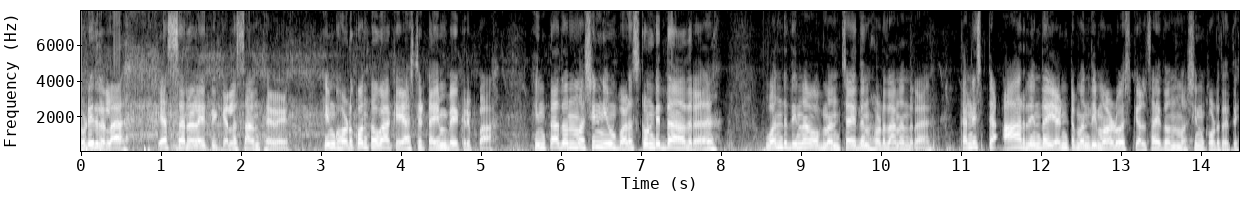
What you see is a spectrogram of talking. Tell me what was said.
ನೋಡಿದ್ರಲ್ಲ? ಎಷ್ಟು ಸರಳ ಐತಿ ಕೆಲಸ ಅಂಥೇಳಿ ಹಿಂಗೆ ಹೊಡ್ಕೊಂತ ಹೋಗಕ್ಕೆ ಎಷ್ಟು ಟೈಮ್ ಬೇಕ್ರಿಪ್ಪ? ಇಂಥದ್ದೊಂದು ಮಷಿನ್ ನೀವು ಬಳಸ್ಕೊಂಡಿದ್ದ ಆದ್ರೆ ಒಂದು ದಿನ ಒಬ್ಬ ಮಂಚ ಇದನ್ನು ಹೊಡೆದಾನಂದ್ರೆ ಕನಿಷ್ಠ ಆರರಿಂದ ಎಂಟು ಮಂದಿ ಮಾಡುವಷ್ಟು ಕೆಲಸ ಇದೊಂದು ಮಷಿನ್ ಕೊಡ್ತೈತಿ.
